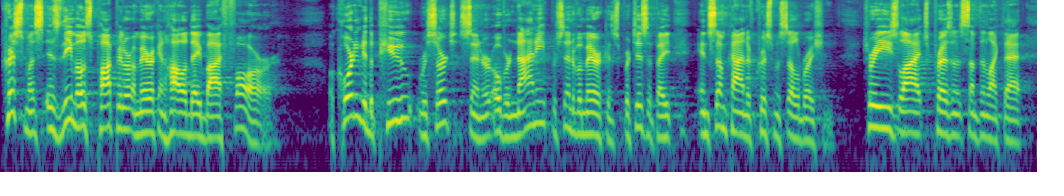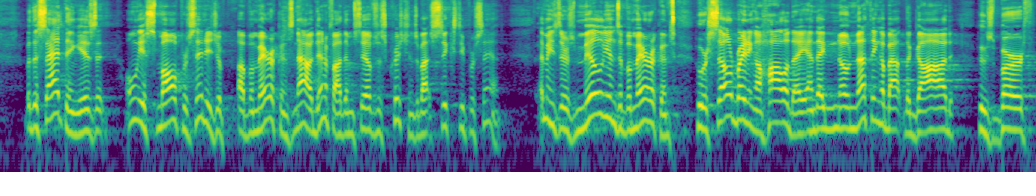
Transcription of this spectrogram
Christmas is the most popular American holiday by far. According to the Pew Research Center, over 90% of Americans participate in some kind of Christmas celebration trees, lights, presents, something like that. But the sad thing is that only a small percentage of, of Americans now identify themselves as Christians, about 60%. That means there's millions of Americans who are celebrating a holiday and they know nothing about the God whose birth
